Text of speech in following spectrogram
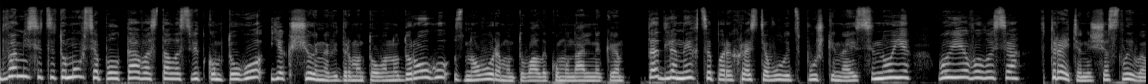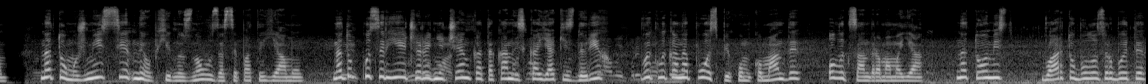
Два місяці тому вся Полтава стала свідком того, як щойно відремонтовану дорогу знову ремонтували комунальники. Та для них це перехрестя вулиць Пушкіна і Сіної виявилося втретє нещасливим. На тому ж місці необхідно знову засипати яму. На думку Сергія Чередніченка, така низька якість доріг викликана поспіхом команди Олександра Мамая. Натомість варто було зробити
